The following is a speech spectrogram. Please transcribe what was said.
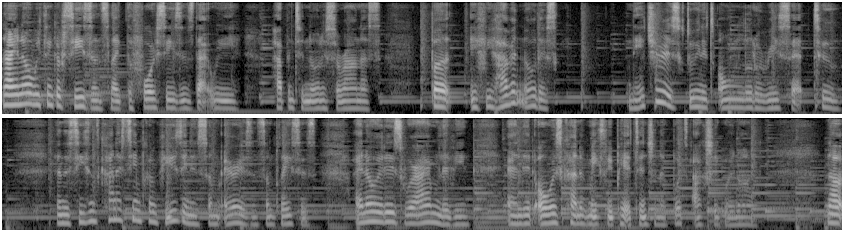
Now, I know we think of seasons like the four seasons that we happen to notice around us, but if you haven't noticed, nature is doing its own little reset too. And the seasons kind of seem confusing in some areas, in some places. I know it is where I am living, and it always kind of makes me pay attention like what's actually going on. Now,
